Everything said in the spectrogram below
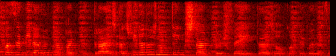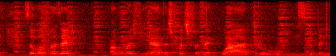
fazer viradas na parte de trás. As viradas não têm que estar perfeitas ou qualquer coisa assim. Só vou fazer algumas viradas, podes fazer quatro, isso depende.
